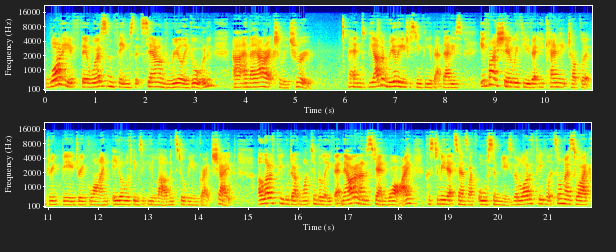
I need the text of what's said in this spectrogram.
What if there were some things that sound really good uh, and they are actually true? And the other really interesting thing about that is if I share with you that you can eat chocolate, drink beer, drink wine, eat all the things that you love and still be in great shape, a lot of people don't want to believe that. Now, I don't understand why, because to me that sounds like awesome news. But a lot of people, it's almost like,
